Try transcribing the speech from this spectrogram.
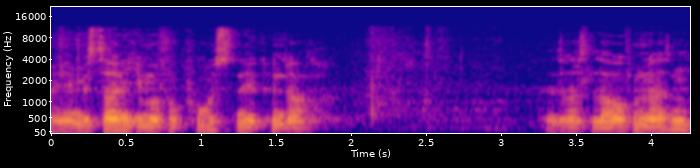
ihr müsst auch nicht immer verpusten, ihr könnt auch etwas laufen lassen.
